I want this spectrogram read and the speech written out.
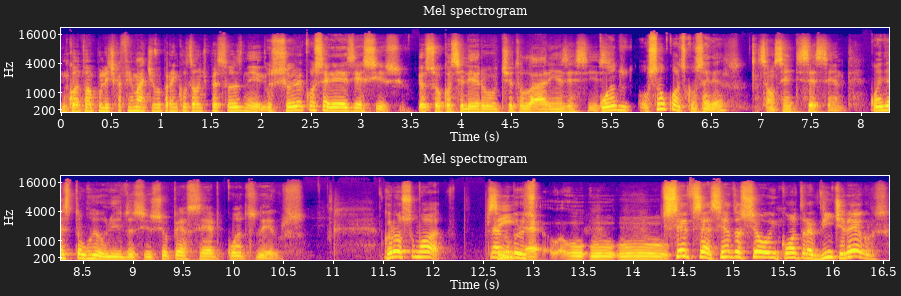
enquanto uma política afirmativa para a inclusão de pessoas O negras. senhor é conselheiro de exercício. Eu sou conselheiro titular em exercício. Quando, são quantos conselheiros? São 160. Quando eles estão reunidos assim, o senhor percebe quantos negros? Grosso modo. Não é Sim, é, o, o, o- De 160, o senhor encontra 20 negros?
